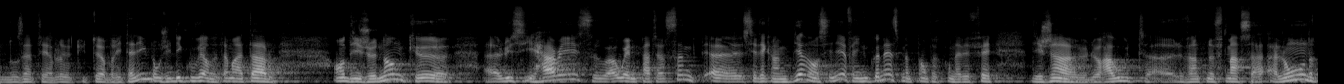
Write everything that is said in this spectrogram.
nos, interlocuteurs britanniques, dont j'ai découvert notamment à table en déjeunant que euh, Lucy Harris ou Owen Patterson euh, s'étaient quand même bien renseignés. Enfin, ils nous connaissent maintenant parce qu'on avait fait déjà euh, le raout le 29 mars à, Londres.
